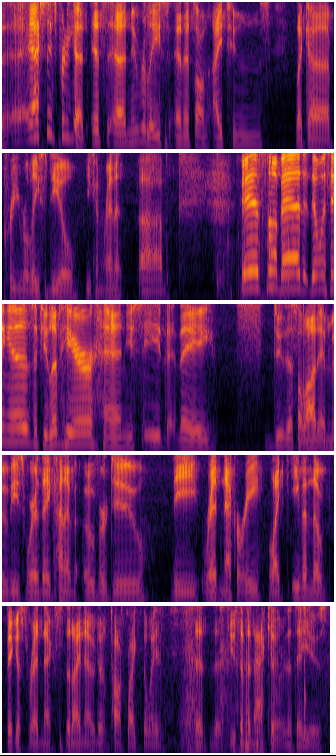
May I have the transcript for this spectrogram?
actually, it's pretty good. It's a new release and it's on iTunes, like a pre-release deal. You can rent it. Um, it's not bad. The only thing is, if you live here and you see that they do this a lot in movies where they kind of overdo the redneckery, like even the biggest rednecks that I know don't talk like the way that, that use the vernacular that they use.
